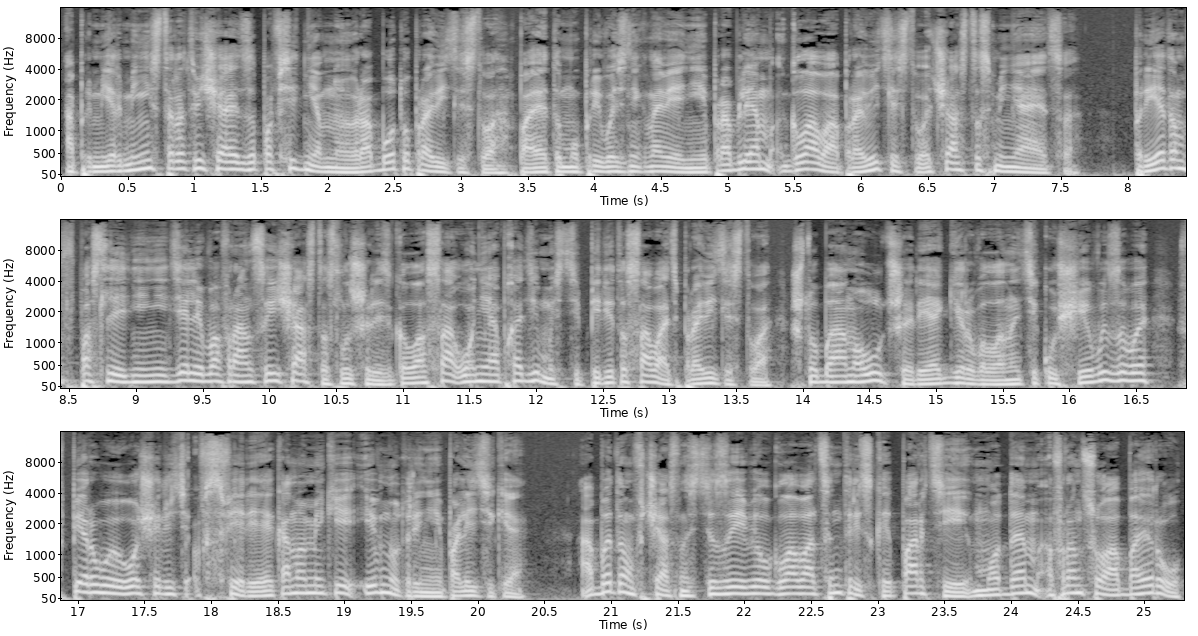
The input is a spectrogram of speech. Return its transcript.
а премьер-министр отвечает за повседневную работу правительства, поэтому при возникновении проблем глава правительства часто сменяется. При этом в последние недели во Франции часто слышались голоса о необходимости перетасовать правительство, чтобы оно лучше реагировало на текущие вызовы, в первую очередь в сфере экономики и внутренней политики. Об этом, в частности, заявил глава центристской партии Модем Франсуа Байру,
